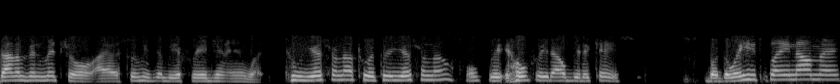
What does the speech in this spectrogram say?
Donovan Mitchell. I assume he's going to be a free agent in what two years from now, two or three years from now. Hopefully, hopefully that'll be the case. But the way he's playing now, man,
